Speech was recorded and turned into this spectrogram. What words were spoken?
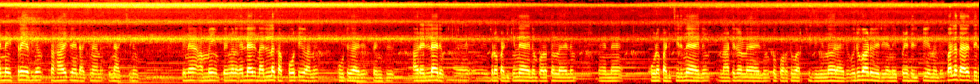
എന്നെ ഇത്രയധികം സഹായിച്ചത് എന്റെ അച്ഛനാണ്. പിന്നെ അച്ഛനും പിന്നെ അമ്മയും പെങ്ങളും എല്ലാവരും നല്ല സപ്പോർട്ടീവാണ് കൂട്ടുകാർ ഫ്രണ്ട്സ് അവരെല്ലാവരും ഇവിടെ പഠിക്കുന്നതായാലും പുറത്തുള്ളതായാലും പിന്നെ കൂടെ പഠിച്ചിരുന്നതായാലും നാട്ടിലുള്ളതായാലും ഇപ്പോൾ പുറത്ത് വർക്ക് ചെയ്യുന്നവരായാലും ഒരുപാട് പേര് എന്നെ ഇപ്പോഴും ഹെൽപ്പ് ചെയ്യുന്നുണ്ട്. പല തരത്തിൽ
